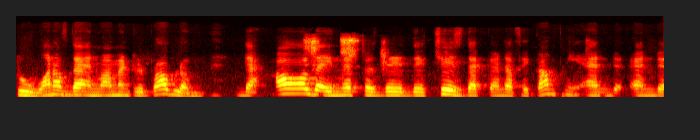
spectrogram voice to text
to one of the environmental problem that all the investors they, they chase that kind of a company and and uh,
